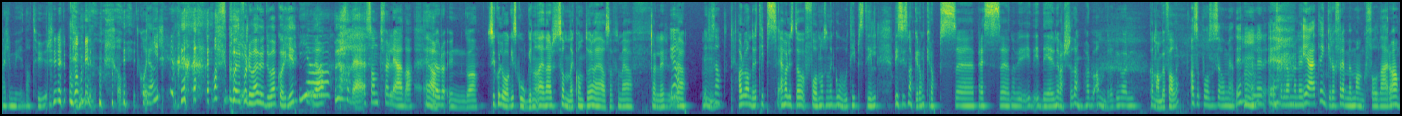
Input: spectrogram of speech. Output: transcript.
veldig mye natur Og korger. For du er, du er korger? Ja. Så det, sånt følger jeg da. Ja. Prøver å unngå. Psykolog i skogen. Nei, det er sånne kontoer har jeg også som jeg følger. Ja, Mm. Ikke sant? Har du andre tips? Jeg har lyst til å få noen sånne gode tips til Hvis vi snakker om kroppspress eh, når vi- i, i det universet, da. Har du andre du har, kan anbefale? Altså på sosiale medier? Mm, Eller, på Instagram, eller? Jeg tenker å fremme mangfold der òg.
